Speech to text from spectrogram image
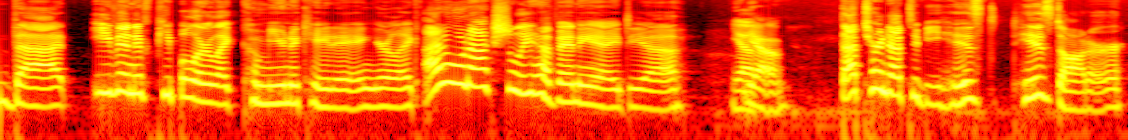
That even if people are like communicating, you're like, I don't actually have any idea. Yep. Yeah. That turned out to be his his daughter.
